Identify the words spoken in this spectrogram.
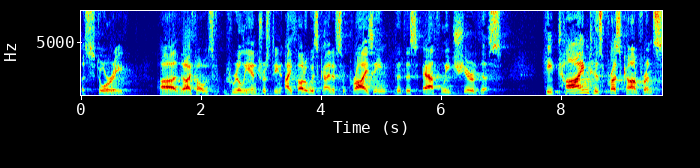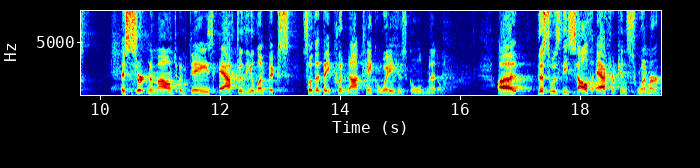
a story uh, that I thought was really interesting. I thought it was kind of surprising that this athlete shared this. He timed his press conference a certain amount of days after the Olympics so that they could not take away his gold medal. Uh, this was the South African swimmer,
